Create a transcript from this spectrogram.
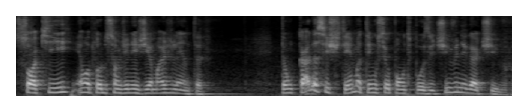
Só que é uma produção de energia mais lenta. Então, cada sistema tem o seu ponto positivo e negativo.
